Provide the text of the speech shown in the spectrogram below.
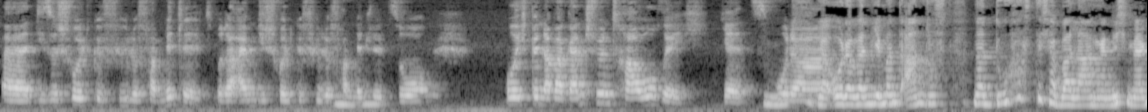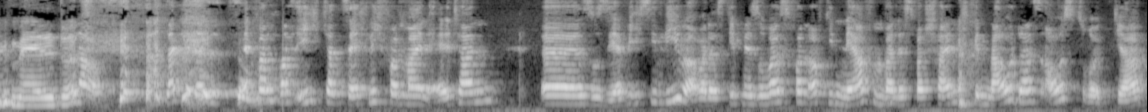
äh, diese Schuldgefühle vermittelt oder einem die Schuldgefühle mhm. vermittelt. So, oh, ich bin aber ganz schön traurig jetzt. Mhm. Oder, ja, oder wenn jemand anruft, na, du hast dich aber lange nicht mehr gemeldet. Genau. Ich sag dir, das ist etwas, was ich tatsächlich von meinen Eltern äh, so sehr wie ich sie liebe. Aber das geht mir sowas von auf die Nerven, weil es wahrscheinlich genau das ausdrückt, ja.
